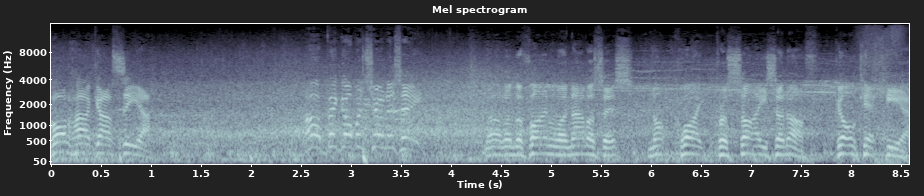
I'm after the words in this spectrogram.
Borja Garcia. Oh, big opportunity. Well, in the final analysis, not quite precise enough. Goal kick here.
